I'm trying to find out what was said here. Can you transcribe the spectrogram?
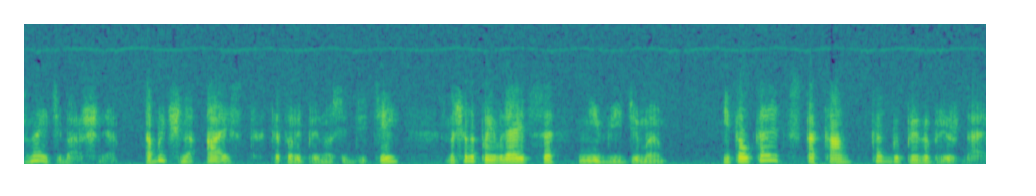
«Знаете, барышня, обычно аист, который приносит детей, сначала появляется невидимо, и толкает стакан, как бы предупреждая.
